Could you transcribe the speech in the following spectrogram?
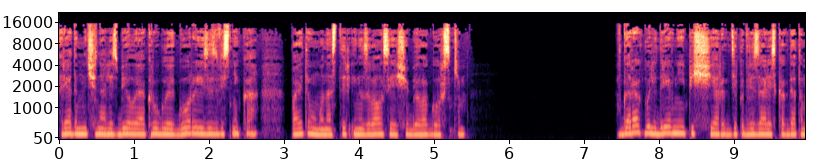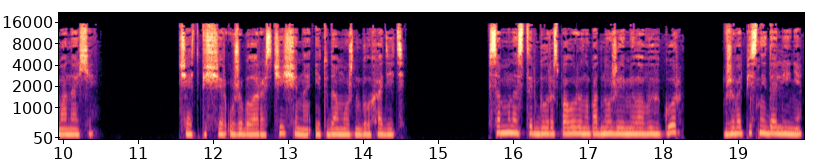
Рядом начинались белые округлые горы из известняка, поэтому монастырь и назывался еще Белогорским. В горах были древние пещеры, где подвязались когда-то монахи. Часть пещер уже была расчищена, и туда можно было ходить. Сам монастырь был расположен на подножии меловых гор в живописной долине,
